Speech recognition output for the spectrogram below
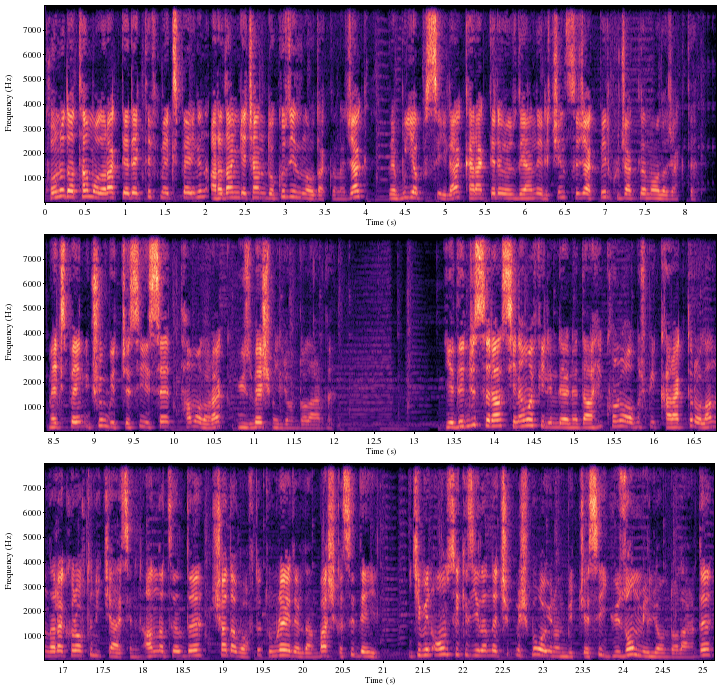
Konu da tam olarak dedektif Max Payne'in aradan geçen 9 yılına odaklanacak ve bu yapısıyla karakteri özleyenler için sıcak bir kucaklama olacaktı. Max Payne 3'ün bütçesi ise tam olarak 105 milyon dolardı. 7. sıra sinema filmlerine dahi konu olmuş bir karakter olan Lara Croft'un hikayesinin anlatıldığı Shadow of the Tomb Raider'dan başkası değil. 2018 yılında çıkmış bu oyunun bütçesi 110 milyon dolardı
